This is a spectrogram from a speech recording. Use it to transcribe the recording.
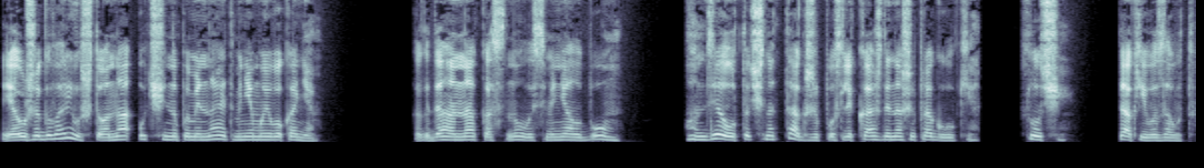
Я уже говорил, что она очень напоминает мне моего коня. Когда она коснулась меня лбом, он делал точно так же после каждой нашей прогулки. Случай. Так его зовут.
